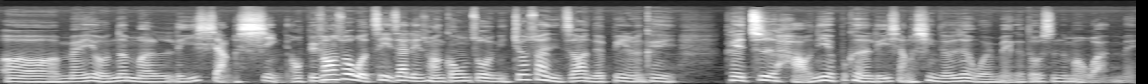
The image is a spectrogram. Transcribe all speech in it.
呃没有那么理想性哦。比方说我自己在临床工作，你就算你知道你的病人可以可以治好，你也不可能理想性的认为每个都是那么完美。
